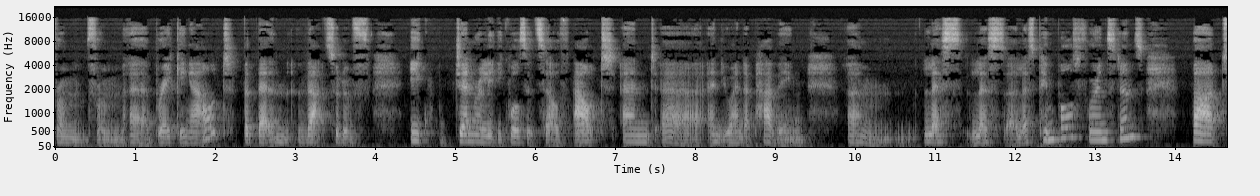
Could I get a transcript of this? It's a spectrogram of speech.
from from uh, breaking out. But then that sort of generally equals itself out, and uh, and you end up having um, less less uh, less pimples, for instance. But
